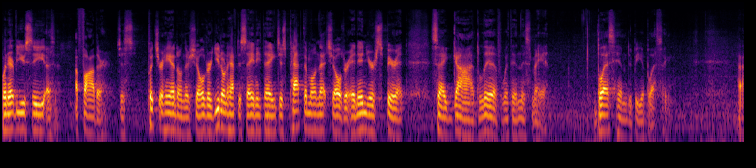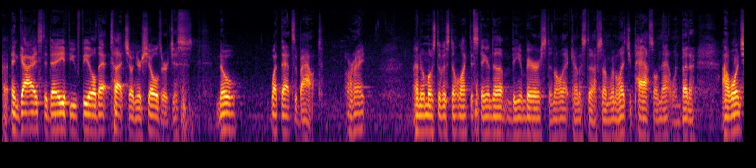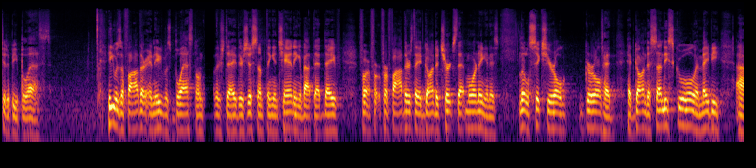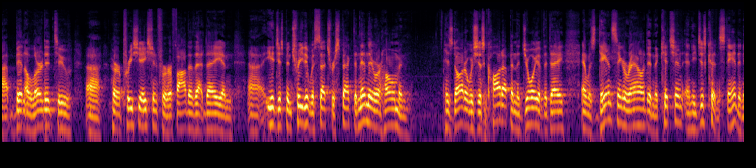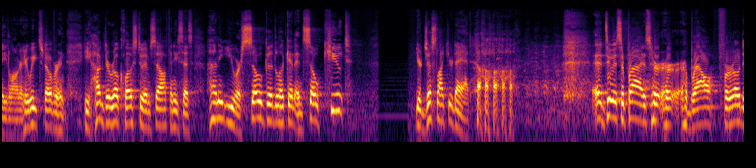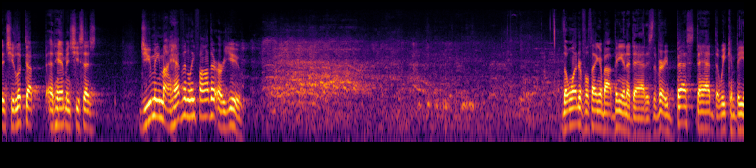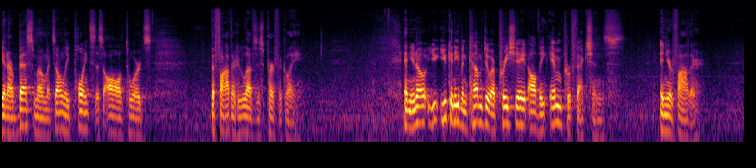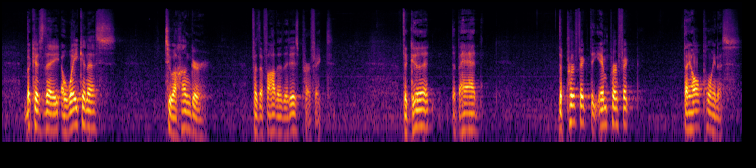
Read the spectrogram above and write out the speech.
Whenever you see a, a father, just put your hand on their shoulder. You don't have to say anything. Just pat them on that shoulder and in your spirit say, God, live within this man. Bless him to be a blessing. Uh, and guys, today, if you feel that touch on your shoulder, just know what that's about. All right? I know most of us don't like to stand up and be embarrassed and all that kind of stuff, so I'm going to let you pass on that one. But uh, I want you to be blessed. He was a father and he was blessed on Father's Day. There's just something enchanting about that day for, for, for fathers. They had gone to church that morning, and his little six year old girl had, had gone to Sunday school and maybe uh, been alerted to uh, her appreciation for her father that day. And uh, he had just been treated with such respect. And then they were home and his daughter was just caught up in the joy of the day and was dancing around in the kitchen and he just couldn't stand it any longer. He reached over and he hugged her real close to himself and he says, Honey, you are so good looking and so cute. You're just like your dad. And to his surprise, her, her, her brow furrowed, and she looked up at him and she says, Do you mean my heavenly father or you? the wonderful thing about being a dad is the very best dad that we can be in our best moments only points us all towards the Father who loves us perfectly. And you know, you, you can even come to appreciate all the imperfections in your Father because they awaken us to a hunger for the Father that is perfect. The good, the bad, the perfect, the imperfect, they all point us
